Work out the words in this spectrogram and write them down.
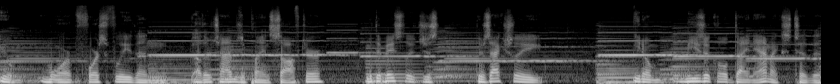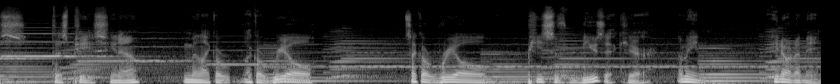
you know, more forcefully than other times they're playing softer. Mean, they basically just there's actually you know musical dynamics to this this piece. You know, I mean, like a like a real it's like a real piece of music here. I mean, you know what I mean.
